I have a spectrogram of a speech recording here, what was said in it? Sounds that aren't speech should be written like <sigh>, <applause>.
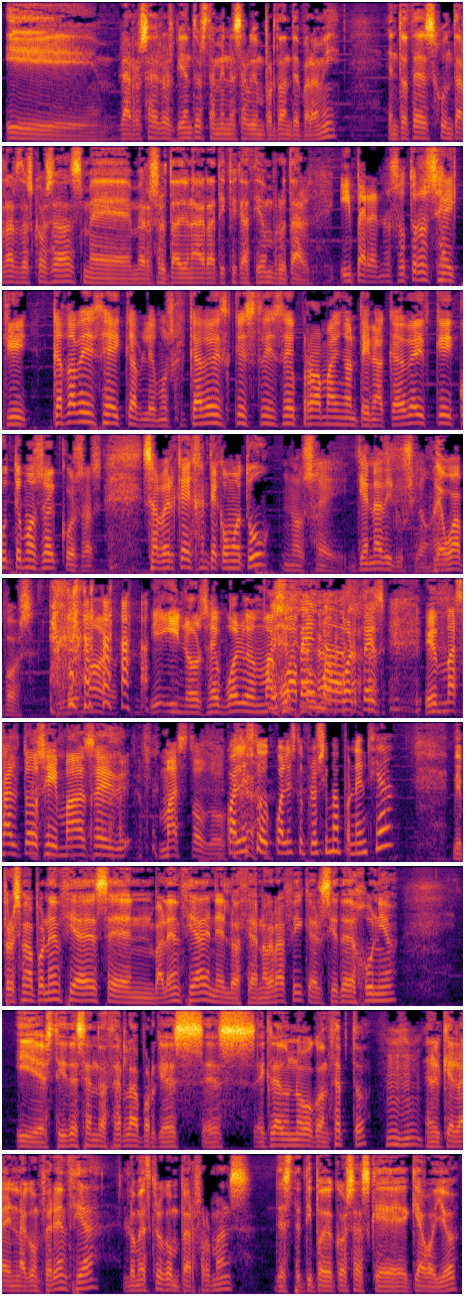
y La Rosa de los Vientos también es algo importante para mí. Entonces, juntar las dos cosas me, resulta de una gratificación brutal. Y para nosotros hay que, cada vez hay que hablemos, que cada vez que esté este programa en antena, cada vez que contemos cosas, saber que hay gente como tú, no sé, llena de ilusión. De ¿eh? guapos. y, nos vuelven más guapos, más fuertes, eh, más altos y más, eh, más todo. ¿Cuál es, tu, ¿Cuál es tu próxima ponencia? Mi próxima ponencia es en Valencia, en el Oceanographic, el 7 de junio y estoy deseando hacerla porque es, es he creado un nuevo concepto en el que la, en la conferencia lo mezclo con performance de este tipo de cosas que, que hago yo,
